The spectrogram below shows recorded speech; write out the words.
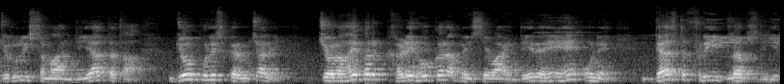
ज़रूरी सामान दिया तथा जो पुलिस कर्मचारी चौराहे पर खड़े होकर अपनी सेवाएँ दे रहे हैं, उन्हें डस्ट फ्री ग्लव्स दिए।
